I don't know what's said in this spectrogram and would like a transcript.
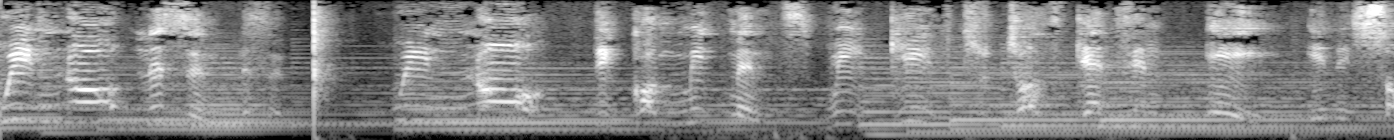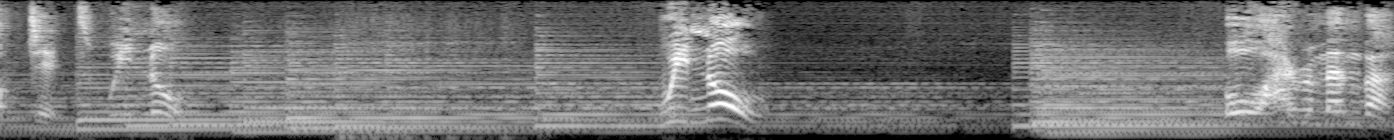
We know, listen, listen, we know the commitments we give to just getting A in a subject. We know. We know. Oh, I remember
